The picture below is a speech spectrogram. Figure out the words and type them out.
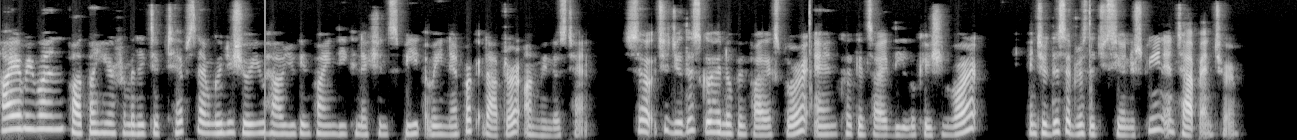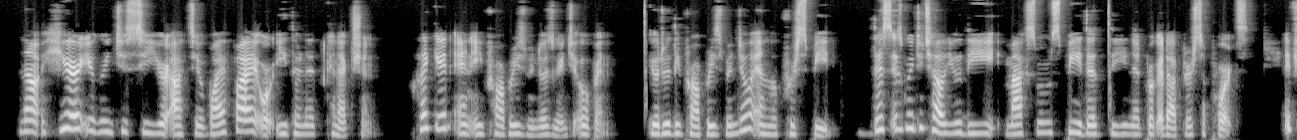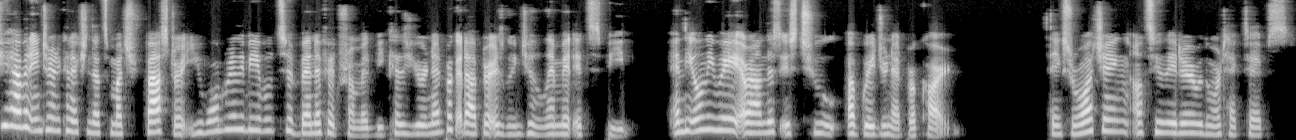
Hi everyone, Fatma here from Addictive Tips and I'm going to show you how you can find the connection speed of a network adapter on Windows 10. So to do this, go ahead and open File Explorer and click inside the location bar. Enter this address that you see on your screen and tap enter. Now here you're going to see your active Wi-Fi or Ethernet connection. Click it and a properties window is going to open. Go to the properties window and look for speed. This is going to tell you the maximum speed that the network adapter supports. If you have an internet connection that's much faster, you won't really be able to benefit from it because your network adapter is going to limit its speed. And the only way around this is to upgrade your network card. Thanks for watching. I'll see you later with more tech tips.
